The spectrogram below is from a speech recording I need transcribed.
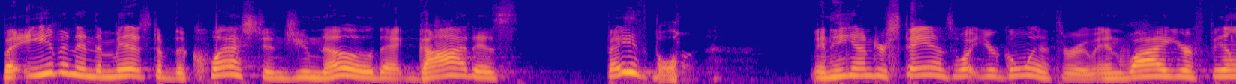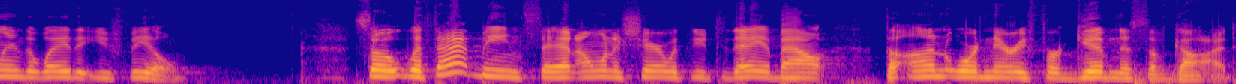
but even in the midst of the questions, you know that God is faithful and He understands what you're going through and why you're feeling the way that you feel. So, with that being said, I want to share with you today about the unordinary forgiveness of God.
